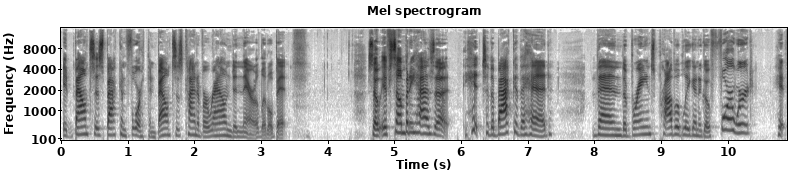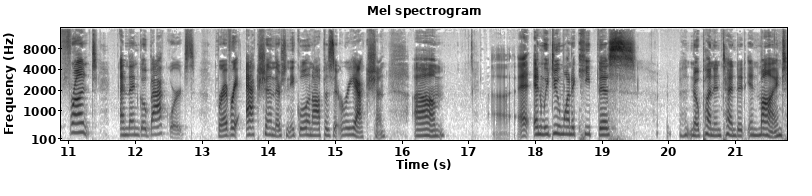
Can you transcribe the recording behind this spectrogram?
It bounces back and forth and bounces kind of around in there a little bit. So if somebody has a hit to the back of the head, then the brain's probably going to go forward, hit front, and then go backwards. For every action, there's an equal and opposite reaction. Um, uh, and we do want to keep this, no pun intended, in mind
